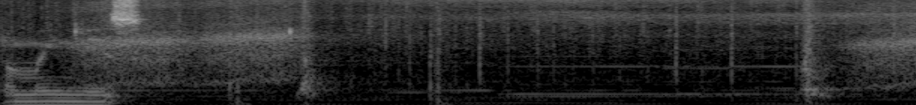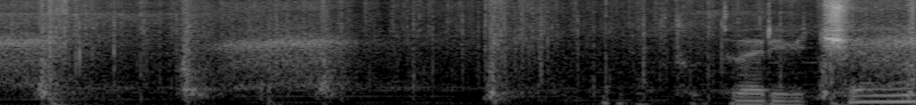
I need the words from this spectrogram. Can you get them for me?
Самий низ. Тут двері відчинені.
